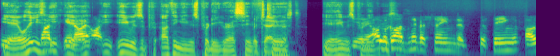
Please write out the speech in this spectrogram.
Yeah, well, he's One- he, you know, yeah, I- he, he was. A, I think he was pretty aggressive Protagonist. too. Yeah, he was pretty. Yeah, oh, look. I've never seen the, the thing. I,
